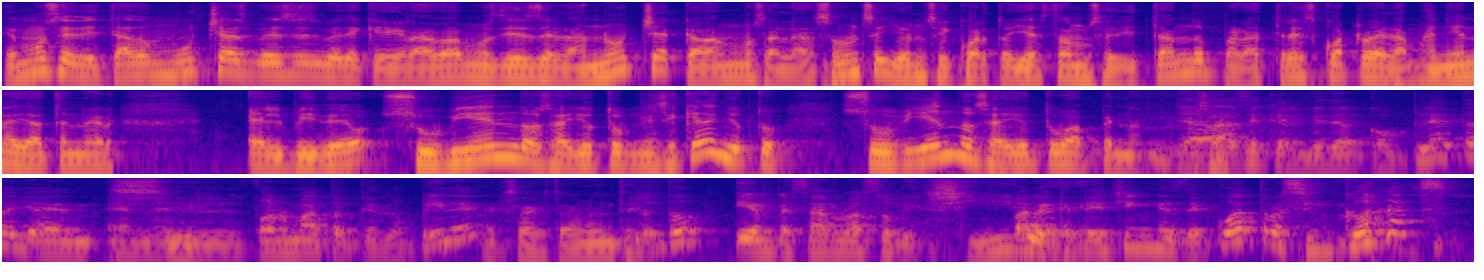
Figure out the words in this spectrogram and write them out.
hemos editado muchas veces, güey, de que grabamos 10 de la noche, acabamos a las 11 y 11 y cuarto ya estamos editando para 3, 4 de la mañana ya tener el video subiéndose a YouTube, ni siquiera en YouTube, subiéndose a YouTube apenas. Ya hace que el video completo, ya en, el formato que lo pide. Exactamente. YouTube y empezarlo a subir. Sí, Para que te chingues de 4 a 5 horas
